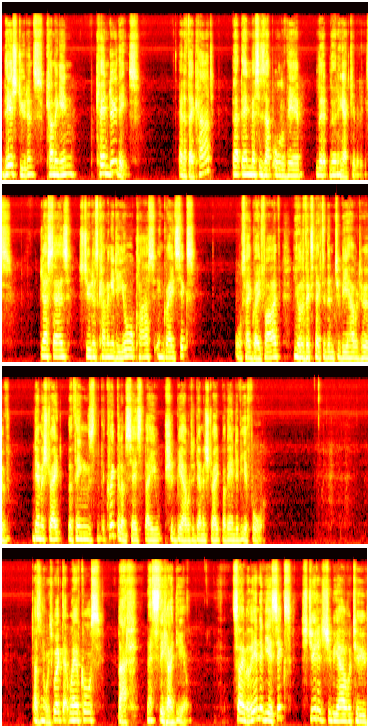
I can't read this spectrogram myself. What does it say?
their students coming in can do these. And if they can't, that then messes up all of their le learning activities. Just as students coming into your class in grade six, or say grade five, you'll have expected them to be able to have demonstrate the things that the curriculum says they should be able to demonstrate by the end of year four. Doesn't always work that way, of course, but that's the ideal. So by the end of year six, students should be able to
